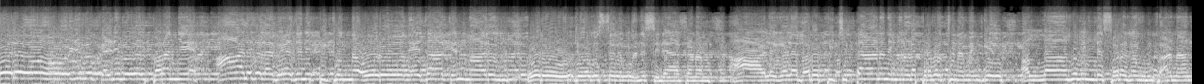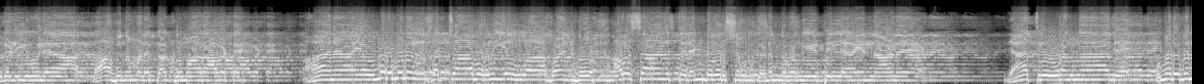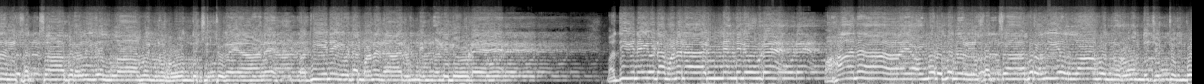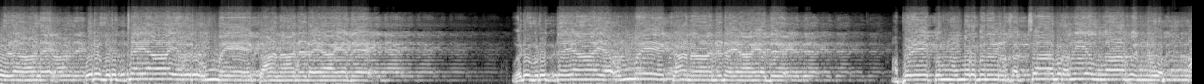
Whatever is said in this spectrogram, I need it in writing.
ഓരോ ഒഴിവ് കഴിവുകൾ പറഞ്ഞ് ആളുകളെ വേദനിപ്പിക്കുന്ന ഓരോ നേതാക്കന്മാരും ഓരോ ഉദ്യോഗസ്ഥരും മനസ്സിലാക്കണം. ആളുകളെ വെറുപ്പിച്ചിട്ടാണ് നിങ്ങളുടെ പ്രവർത്തനമെങ്കിൽ അള്ളാഹുവിന്റെ സ്വർഗം കാണാൻ കഴിയൂല. ബാഹു നമ്മളെ കാക്കുമാറാവട്ടെ. ആനായ ഉമർ ഇബ്നുൽ ഖത്താബ് റളിയല്ലാഹു അൻഹു അവസാനത്തെ രണ്ടു വർഷം കിടന്നുറങ്ങിയിട്ടില്ല എന്നാണ്. രാത്രി ഉറങ്ങാതെ ചുറ്റുകയാണ്. മദീനയുടെ മണലാരുണ്യങ്ങളിലൂടെ മദീനയുടെ മണലാരുണ്യങ്ങളിലൂടെ മഹാനായ ഉമർ ഇബ്നുൽ ഖത്താബ് റളിയല്ലാഹു അൻഹു റോന്തു ചുറ്റുമ്പോഴാണ് ഒരു വൃദ്ധയായ ഒരു ഉമ്മയെ കാണാനിടയായത്. ഒരു വൃദ്ധയായ ഉമ്മയെ കാണാനിടയായത്. അപ്പോഴേക്കും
